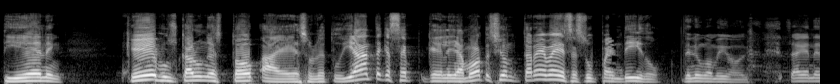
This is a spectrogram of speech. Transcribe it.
Tienen que buscar un stop a eso. El estudiante que se que le llamó la atención tres veces suspendido. Tenía un amigo, ¿sabes? Yo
